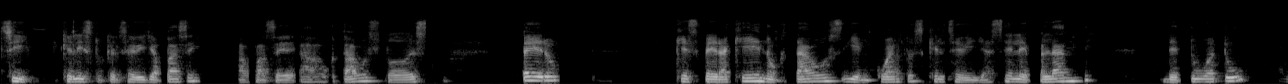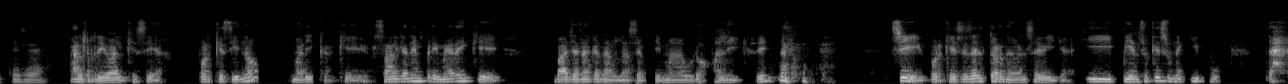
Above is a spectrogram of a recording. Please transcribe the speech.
sí, que listo, que el Sevilla pase a pase a octavos, todo esto, pero que espera que en octavos y en cuartos que el Sevilla se le plante de tú a tú al rival que sea. Porque si no, marica, que salgan en primera y que vayan a ganar la séptima Europa League, ¿sí? sí, porque ese es el torneo del Sevilla. Y pienso que es un equipo, ah,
